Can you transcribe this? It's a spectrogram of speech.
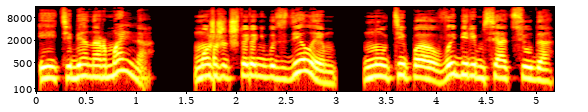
«И тебе нормально? Может, что-нибудь сделаем? Ну, типа, выберемся отсюда?»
